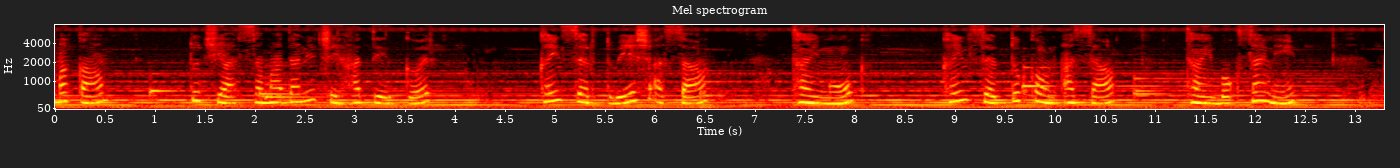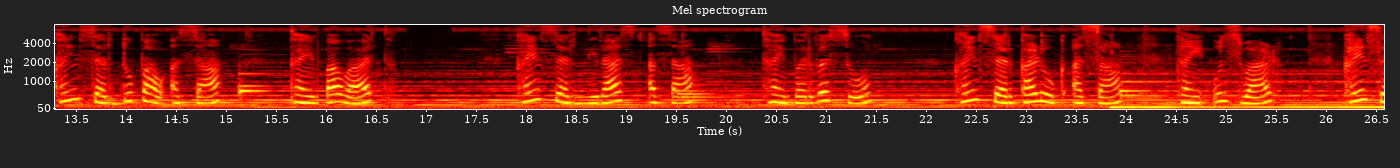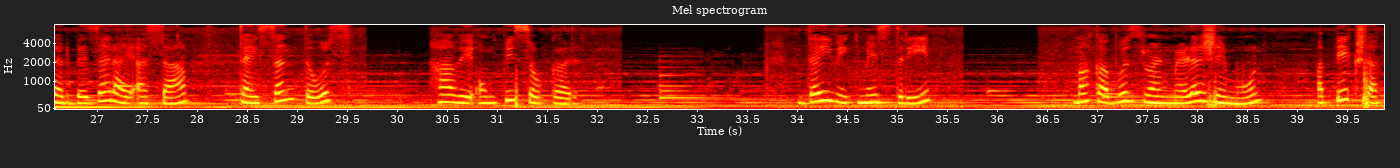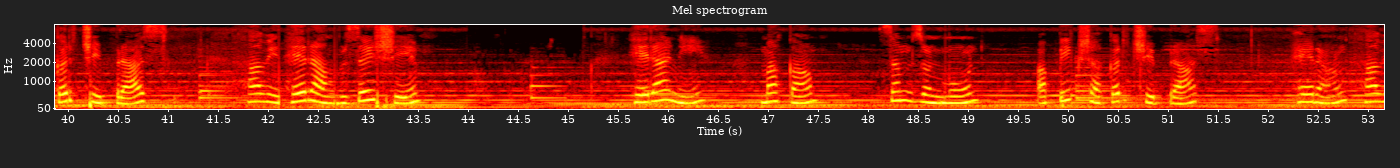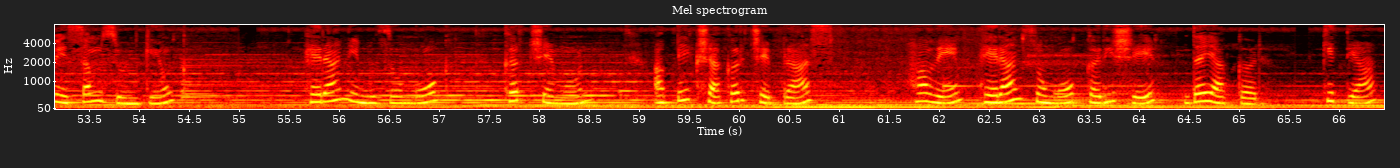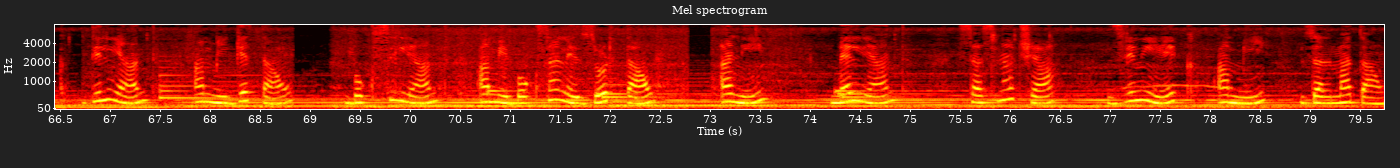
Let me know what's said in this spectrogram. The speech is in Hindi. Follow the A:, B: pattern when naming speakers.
A: म्हाका तुज्या समाधानाचे खातीर कर. खंयसर द्वेश आसा थंय मोग खंयसर दुखोवन आसा थंय बोगसाणे खंयसर दुबाव आसा थंय भावार्थ खंयसर निराश आसा थंय बरवसो. खंयसर काळूक आसा थंय उजवाड. खंयसर बेजाराय आसा थंय संतोश हांवें ओंपिसो कर दैवीक मेस्त्री म्हाका बुजवण मेळजे म्हूण अपेक्षा करची प्रास हांवें हेरांक बुजयशे हेरांनी म्हाका समजून म्हूण अपेक्षा करची प्रास हेरांक हांवें समजून घेवंक हेरांनी म्हजो मोग करचे म्हूण अपेक्षा करचे प्रास हांवें हेरान सोमो करिशे दया कर। कित्याक? दिल्यांत आमी घेताव बोक्सिल्यांत आमी बॉक्सांनी जोडताव आनी मेल्ल्यांत सासणाच्या जिणयेक आमी जल्माताव।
